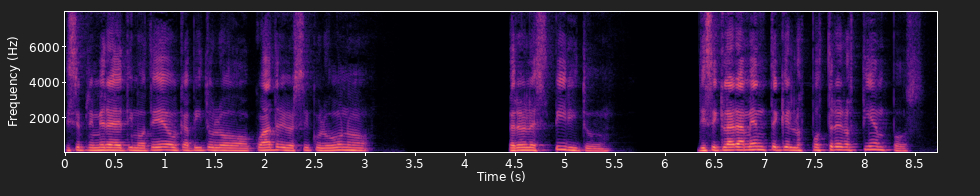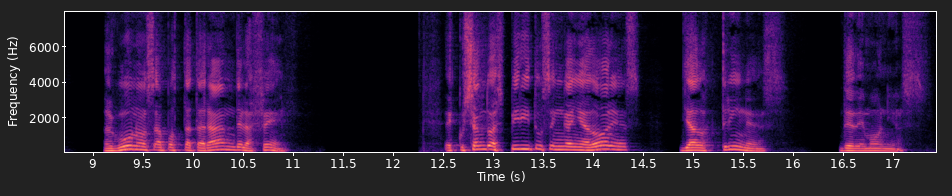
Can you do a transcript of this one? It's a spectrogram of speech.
Dice primera de Timoteo capítulo 4 y versículo 1. Pero el Espíritu dice claramente que en los postreros tiempos algunos apostatarán de la fe, escuchando a espíritus engañadores y a doctrinas de demonios.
